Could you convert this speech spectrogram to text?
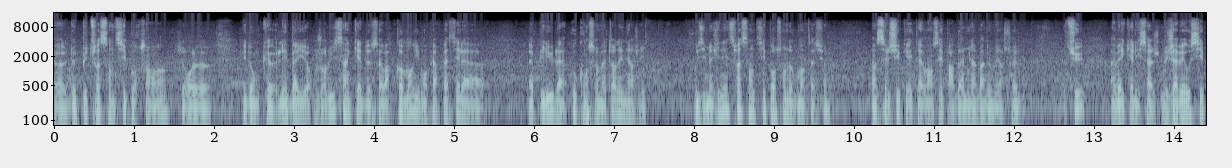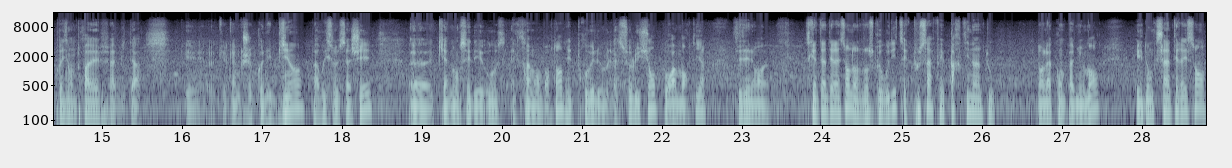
euh, de plus de 66%. hein. Et donc, euh, les bailleurs aujourd'hui s'inquiètent de savoir comment ils vont faire passer la, pilule à- aux consommateurs d'énergie. Vous imaginez 66% d'augmentation. Hein, c'est le chiffre qui a été avancé par Damien Banouberscheld là-dessus, avec alissage. Mais j'avais aussi le président de 3F Habitat, qui est quelqu'un que je connais bien, Fabrice Le Sachet, qui annonçait des hausses extrêmement importantes et de trouver la solution pour amortir ces éléments-là. Ce qui est intéressant dans, dans ce que vous dites, c'est que tout ça fait partie d'un tout dans l'accompagnement. Et donc c'est intéressant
